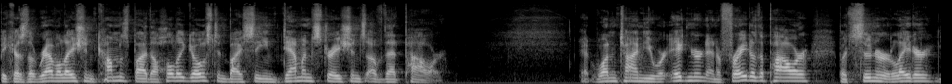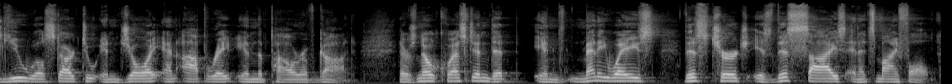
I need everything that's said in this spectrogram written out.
because the revelation comes by the Holy Ghost and by seeing demonstrations of that power. At one time, you were ignorant and afraid of the power, but sooner or later, you will start to enjoy and operate in the power of God. There's no question that in many ways, this church is this size and it's my fault.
